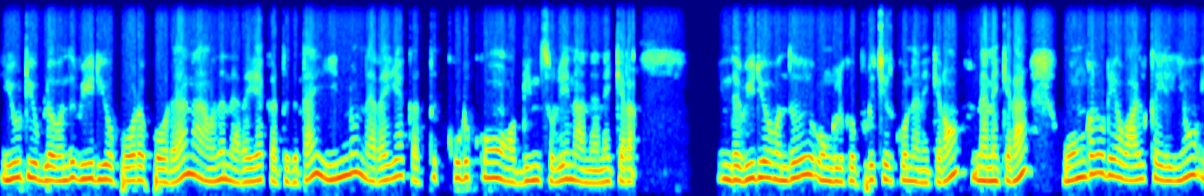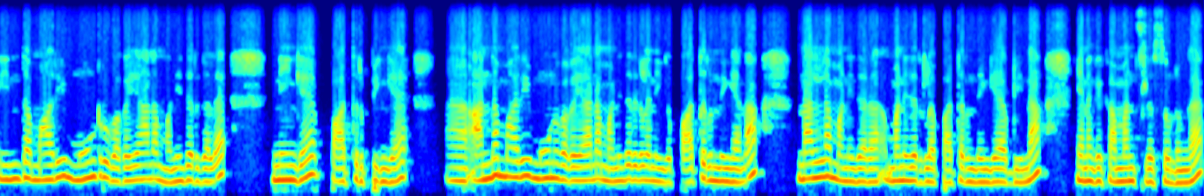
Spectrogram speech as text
யூடியூப்பில் வந்து வீடியோ போட போட நான் வந்து நிறைய கற்றுக்கிட்டேன் இன்னும் நிறைய கற்றுக் கொடுக்கும் அப்படின்னு சொல்லி நான் நினைக்கிறேன். இந்த வீடியோ வந்து உங்களுக்கு பிடிச்சிருக்கும்னு நினைக்கிறோம். நினைக்கிறேன். உங்களுடைய வாழ்க்கையிலையும் இந்த மாதிரி மூன்று வகையான மனிதர்களை நீங்கள் பார்த்துருப்பீங்க. அந்த மாதிரி மூணு வகையான மனிதர்களை நீங்கள் பார்த்துருந்தீங்கன்னா நல்ல மனிதரை மனிதர்களை பார்த்துருந்தீங்க அப்படின்னா எனக்கு கமெண்ட்ஸில் சொல்லுங்கள்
